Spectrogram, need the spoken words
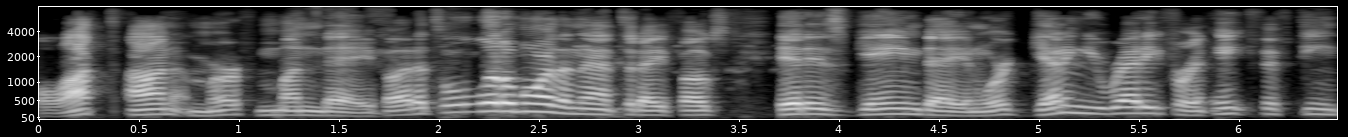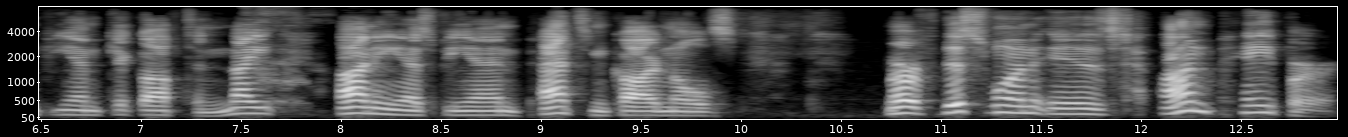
Locked On Murph Monday. But it's a little more than that today, folks. It is game day, and we're getting you ready for an 8:15 p.m. kickoff tonight on ESPN. Pats and Cardinals. Murph, this one is on paper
